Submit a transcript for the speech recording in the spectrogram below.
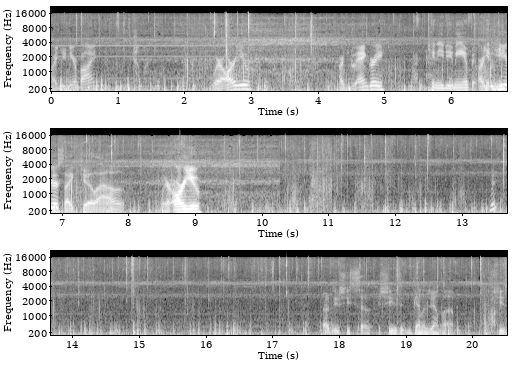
Are you nearby? Come on. Where are you? Are you angry? Can you do me? If, Are can you you here? just like chill out? Where are you? Oh, dude, she's so she's gonna jump up. She's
